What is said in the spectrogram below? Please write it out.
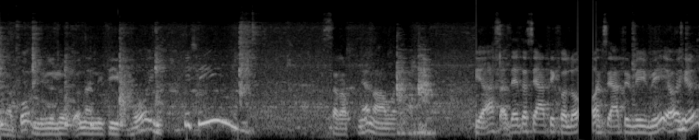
Yan po, niluluto na ni Tio Boy. Hihi. Sarap niya naman. Yes, at ito si Ate Kolo at si Ate Baby. Oh, yun.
